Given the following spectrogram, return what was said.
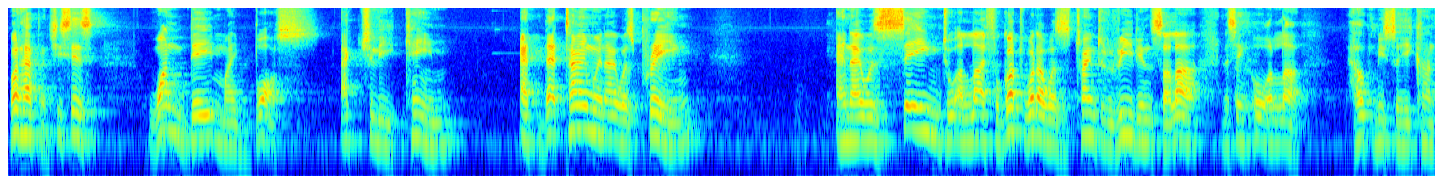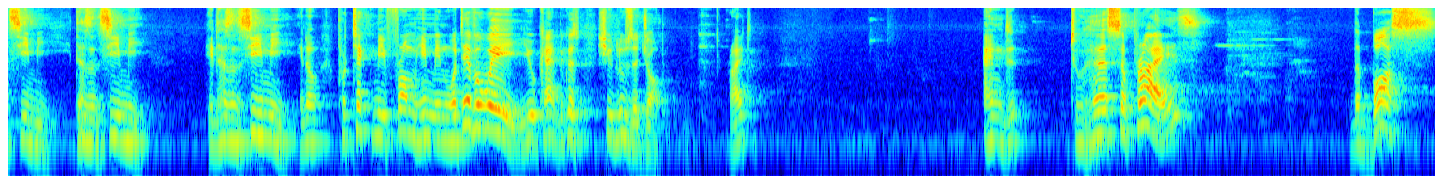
What happened? She says, One day my boss actually came at that time when I was praying and I was saying to Allah, I forgot what I was trying to read in Salah, and saying, Oh Allah, help me so he can't see me. He doesn't see me. He doesn't see me. You know, protect me from him in whatever way you can, because she'd lose a job, right? And to her surprise, the boss,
